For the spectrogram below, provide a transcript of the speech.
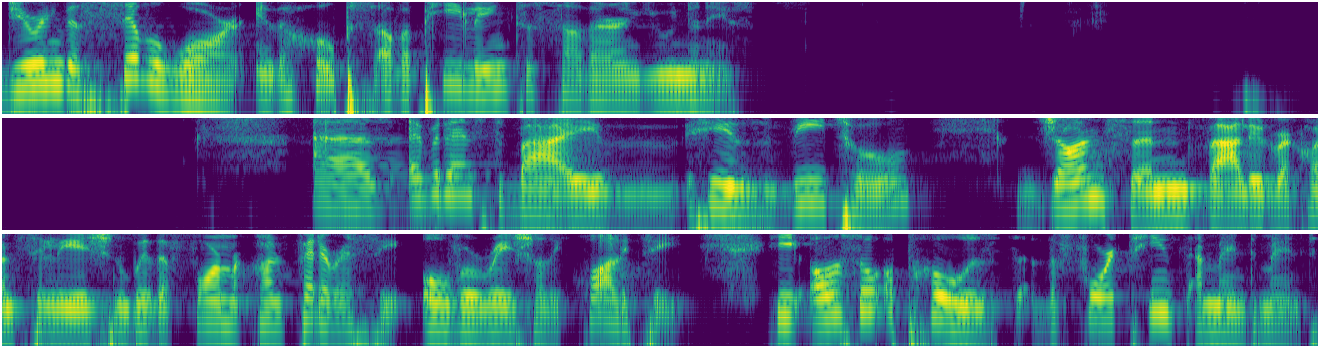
during the Civil War in the hopes of appealing to Southern Unionists. As evidenced by his veto, Johnson valued reconciliation with the former Confederacy over racial equality. He also opposed the 14th Amendment,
